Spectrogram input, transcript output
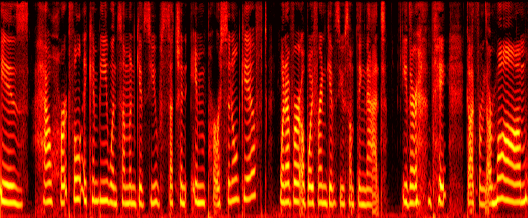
is how hurtful it can be when someone gives you such an impersonal gift. Whenever a boyfriend gives you something that either they got from their mom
